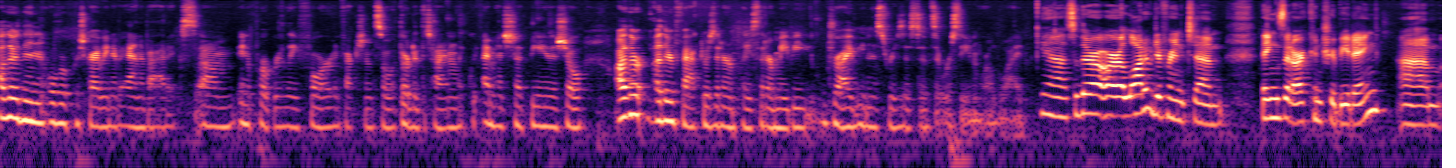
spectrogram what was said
Other than overprescribing of antibiotics um, inappropriately for infections, so a third of the time, like I mentioned at the beginning of the show, are there other factors that are in place that are maybe driving this resistance that we're seeing worldwide? Yeah, so there are a lot of different um, things that are contributing. Um,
